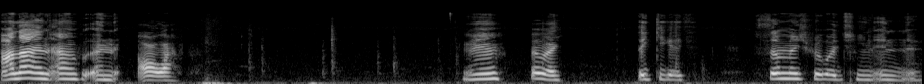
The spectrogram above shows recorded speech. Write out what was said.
Anna and Elf and Olaf. Yeah bye bye thank you guys so much for watching and uh,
